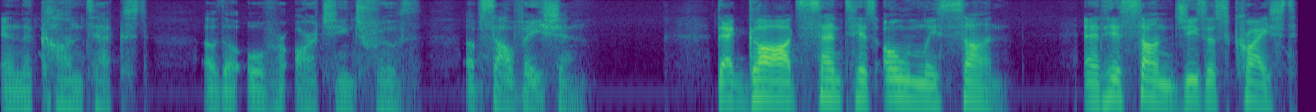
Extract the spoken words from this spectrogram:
in the context of the overarching truth of salvation that God sent his only Son, and his Son, Jesus Christ,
